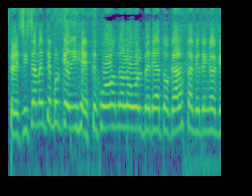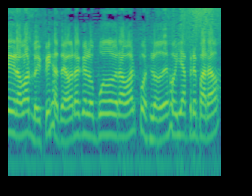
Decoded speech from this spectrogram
Precisamente porque dije, este juego no lo volveré a tocar hasta que tenga que grabarlo. Y fíjate, ahora que lo puedo grabar, pues lo dejo ya preparado.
